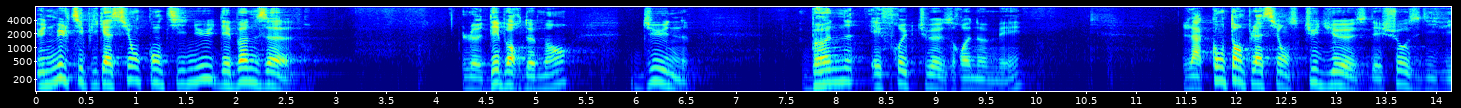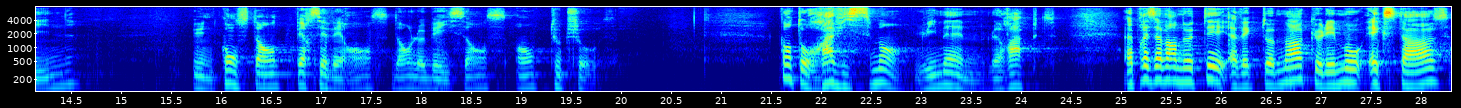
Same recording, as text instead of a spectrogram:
Une multiplication continue des bonnes œuvres, le débordement d'une bonne et fructueuse renommée, la contemplation studieuse des choses divines, une constante persévérance dans l'obéissance en toutes choses. Quant au ravissement lui-même, le rapt, après avoir noté avec Thomas que les mots extase,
